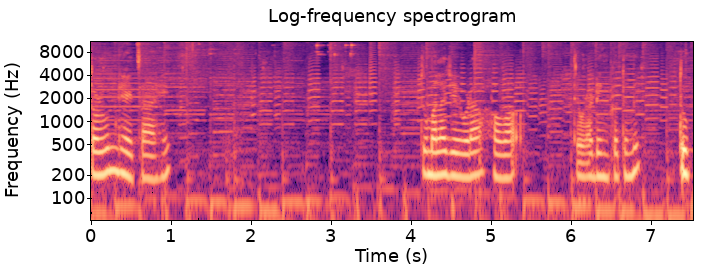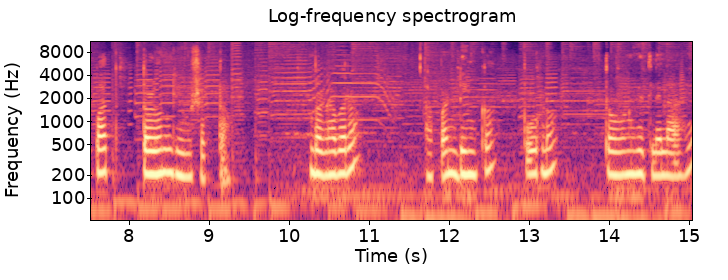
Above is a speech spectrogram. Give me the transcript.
तळून घ्यायचा आहे. तुम्हाला जेवढा हवा तेवढा डिंक तुम्ही तुपात तळून घेऊ शकता. बघा बरं आपण डिंक पूर्ण तळून घेतलेला आहे.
